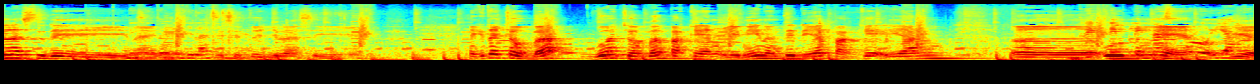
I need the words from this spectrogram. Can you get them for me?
jelas tuh deh. Di Nah, ini di situ jelasin. Nah, kita coba, gue coba pakai yang ini, nanti dia pakai yang uh, ultimnya ya. 510, ya, iya,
